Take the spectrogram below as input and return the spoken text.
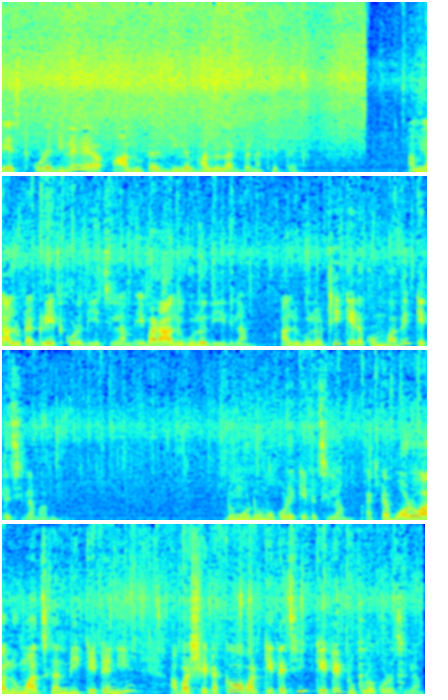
পেস্ট করে দিলে আলুটা দিলে ভালো লাগবে না খেতে। আমি আলুটা গ্রেট করে দিয়েছিলাম। এবার আলুগুলো দিয়ে দিলাম। আলুগুলো ঠিক এরকমভাবে কেটেছিলাম আমি। ডুমো ডুমো করে কেটেছিলাম। একটা বড় আলু মাঝখান দিয়ে কেটে নিয়ে আবার সেটাকেও আবার কেটেছি, কেটে টুকরো করেছিলাম।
